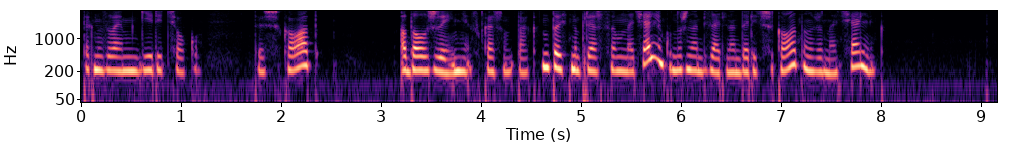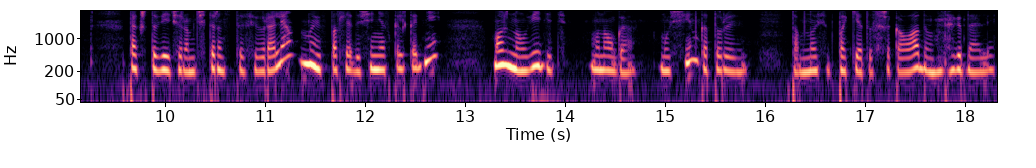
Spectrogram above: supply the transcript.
так называемый гиричоку. То есть шоколад одолжение, скажем так. Ну, то есть, например, своему начальнику нужно обязательно дарить шоколад, он уже начальник. Так что вечером 14 февраля, ну и в последующие несколько дней, можно увидеть много мужчин, которые там носят пакеты с шоколадом и так далее.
